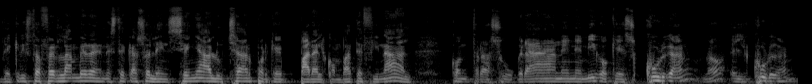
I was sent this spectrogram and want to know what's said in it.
de Christopher Lambert, en este caso le enseña a luchar porque para el combate final contra su gran enemigo que es Kurgan, ¿no? El Kurgan,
